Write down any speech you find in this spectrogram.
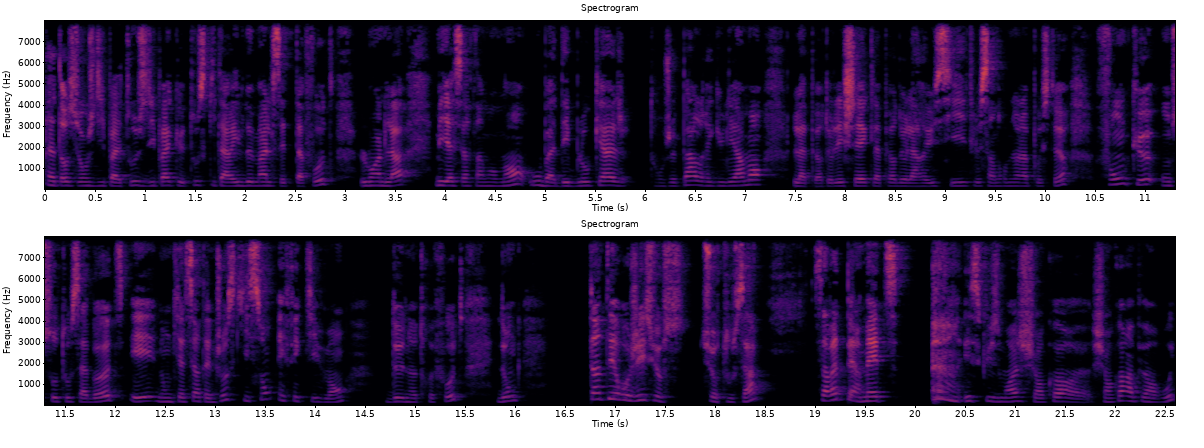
Attention, je dis pas tout, je dis pas que tout ce qui t'arrive de mal c'est de ta faute, loin de là, mais il y a certains moments où bah des blocages dont je parle régulièrement, la peur de l'échec, la peur de la réussite, le syndrome de l'imposteur, font que on s'auto-sabote et donc il y a certaines choses qui sont effectivement de notre faute. Donc t'interroger sur sur tout ça, ça va te permettre excuse-moi, je suis encore je suis encore un peu enrouée.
